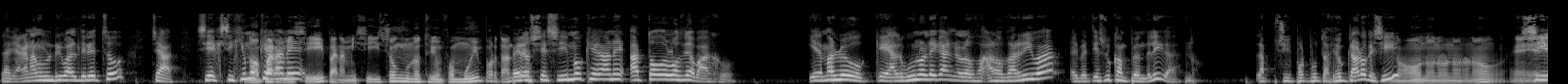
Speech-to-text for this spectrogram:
Le había ganado un rival directo. O sea, si exigimos No, que para gane. mí sí, para mí sí son unos triunfos muy importantes. Pero si exigimos que gane a todos los de abajo. Y además luego que alguno le gane a los, a los de arriba, el Betis es subcampeón de liga. No. La- si por puntuación, claro que sí. No, no, no, no, no. no. Eh, Si,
